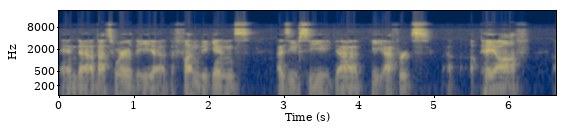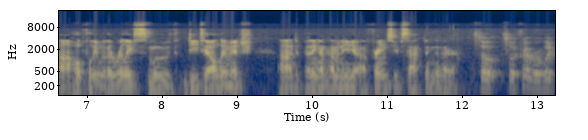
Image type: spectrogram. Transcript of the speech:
And uh, that's where the uh, the fun begins as you see uh, the efforts uh, pay off, hopefully with a really smooth, detailed image, uh, depending on how many uh, frames you've stacked into there. So, so Trevor, when,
